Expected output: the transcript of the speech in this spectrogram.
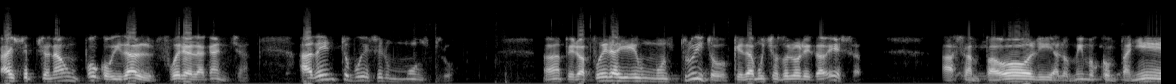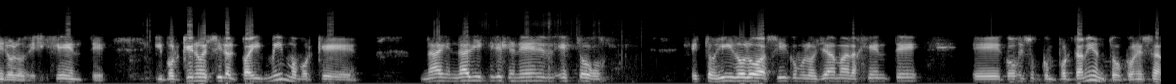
ha excepcionado un poco Vidal fuera de la cancha. Adentro puede ser un monstruo, ¿ah? pero afuera hay un monstruito que da muchos dolores de cabeza. A San Paoli, a los mismos compañeros, los dirigentes, y por qué no decir al país mismo, porque nadie, nadie quiere tener estos, estos ídolos, así como los llama la gente, eh, con esos comportamientos, con esos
